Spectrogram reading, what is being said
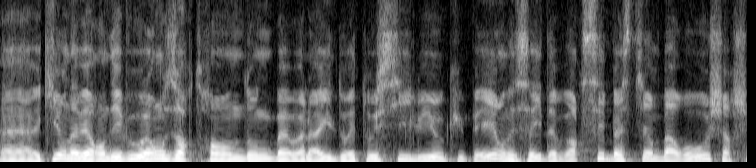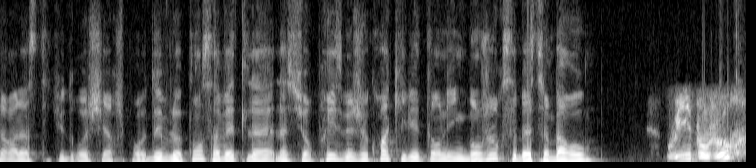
euh, qui on avait rendez-vous à 11h30. Donc bah voilà, il doit être aussi lui occupé. On essaye d'avoir Sébastien Barrault, chercheur à l'Institut de recherche pour le développement. Ça va être la, la surprise, mais je crois qu'il est en ligne. Bonjour Sébastien Barrault. Oui, bonjour.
